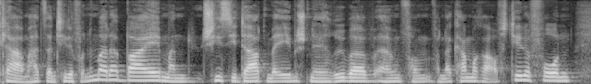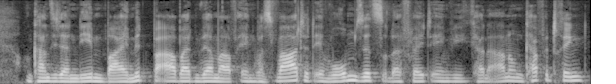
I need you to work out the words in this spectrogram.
Klar, man hat sein Telefon immer dabei, man schießt die Daten mal eben schnell rüber ähm, vom, von der Kamera aufs Telefon und kann sie dann nebenbei mitbearbeiten, während man auf irgendwas wartet, irgendwo rumsitzt oder vielleicht irgendwie, keine Ahnung, einen Kaffee trinkt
